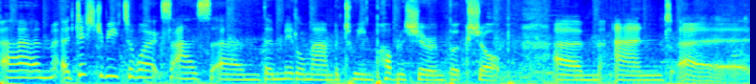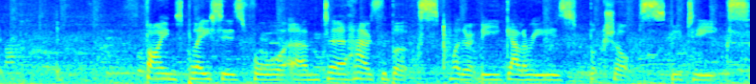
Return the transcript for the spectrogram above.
um, a distributor works as um, the middleman between publisher and bookshop um, and uh, finds places for um, to house the books, whether it be galleries, bookshops, boutiques.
